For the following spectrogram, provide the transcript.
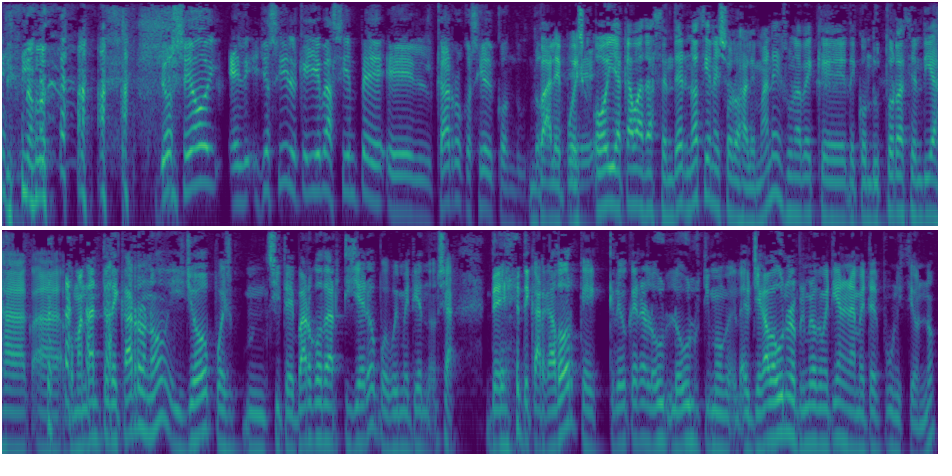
No. yo soy el yo soy el que lleva siempre el carro que soy el conductor Vale, pues Eh, hoy acabas de ascender. ¿No hacían eso los alemanes? Una vez que de conductor ascendías a, a comandante de carro, ¿no? Y yo, pues, mm, si te embargo de artillero, pues voy metiendo, o sea, de, de cargador, que creo que era lo, lo último. Llegaba uno, lo primero que metían era meter munición, ¿no?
